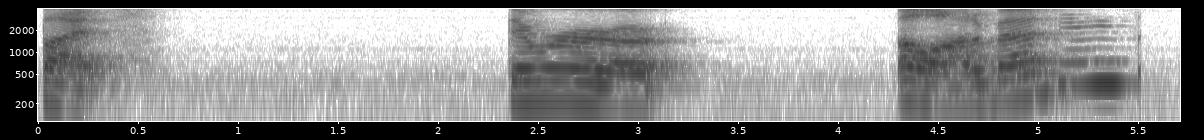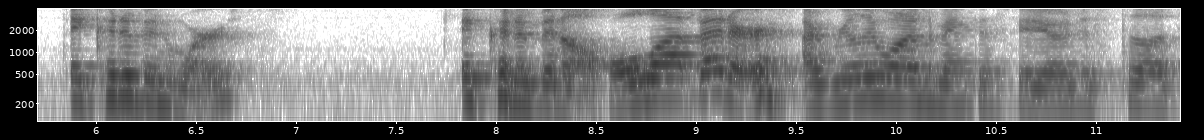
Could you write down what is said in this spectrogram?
but there were a lot of bad days. It could have been worse. It could have been a whole lot better. I really wanted to make this video just to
